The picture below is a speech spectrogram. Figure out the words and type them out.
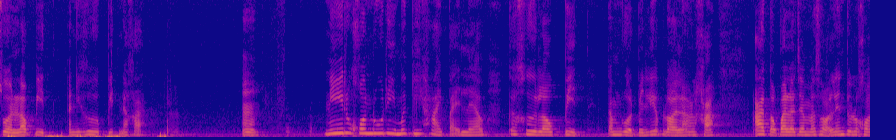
ส่วนเราปิด อันนี้คือปิดนะคะอะนี่ทุกคนดูดิเมื่อกี้หายไปแล้ว ก็คือเราปิดตำรวจไปเรียบร้อยแล้วนะคะอะต่อไปเราจะมาสอนเล่นตัวละคร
